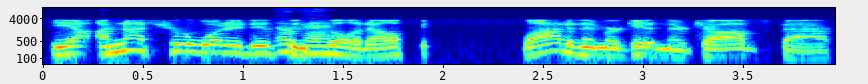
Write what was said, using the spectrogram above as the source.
Yeah, I'm not sure what it is okay. in Philadelphia. A lot of them are getting their jobs back.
